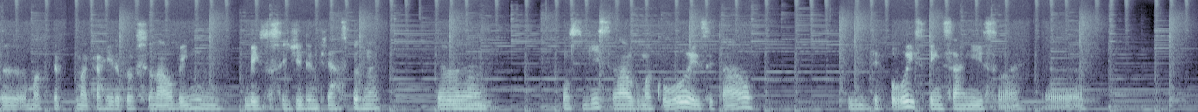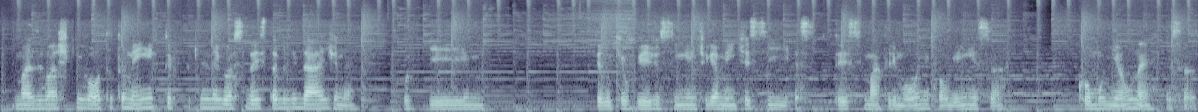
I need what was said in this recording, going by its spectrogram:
uh, uma, uma carreira profissional bem, bem sucedida, entre aspas, né? Conseguir, sei lá, alguma coisa e tal. E depois pensar nisso, né? mas eu acho que volta também aquele negócio da estabilidade, né? Porque pelo que eu vejo assim, antigamente esse, esse, esse matrimônio com alguém, essa comunhão, né? Essa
